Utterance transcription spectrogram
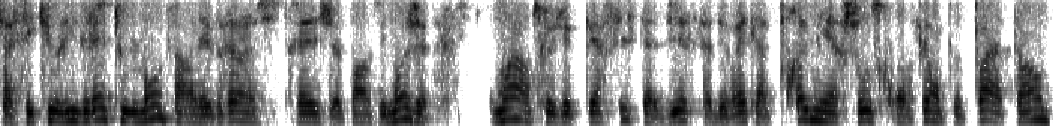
Ça sécuriserait tout le monde, ça enlèverait un stress, je pense. Et moi, je, moi, en tout cas, je persiste à dire que ça devrait être la première chose qu'on fait. On ne peut pas attendre.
